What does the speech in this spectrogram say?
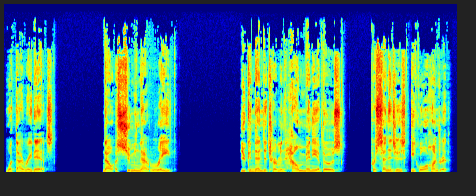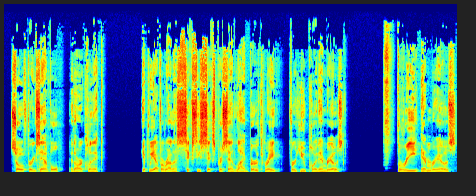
what that rate is. Now, assuming that rate, you can then determine how many of those percentages equal 100. So, for example, at our clinic, if we have around a 66% live birth rate for euploid embryos, three embryos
